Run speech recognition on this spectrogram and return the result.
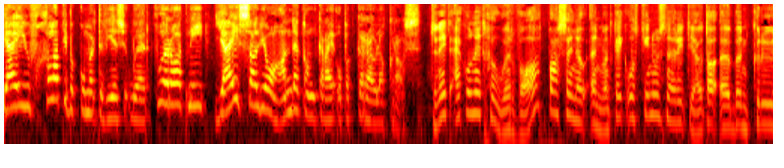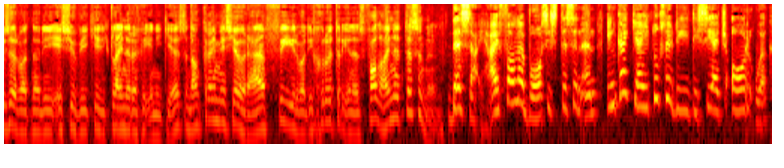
jy hoef glad nie bekommerd te wees oor voorraad nie. Jy sal jou hande kan kry op 'n Corolla Cross. Net ek wil net gehoor waar pas hy nou in want kyk ons ken ons nou die Toyota Urban Cruiser wat nou die SUV'tjie die kleinerige enetjie is en dan kry mens jou RAV4 wat die groter een is. Val hy nou tussenin? Dis hy. Hy val nou basies tussenin en kyk jy het nog so die die CHR ook,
